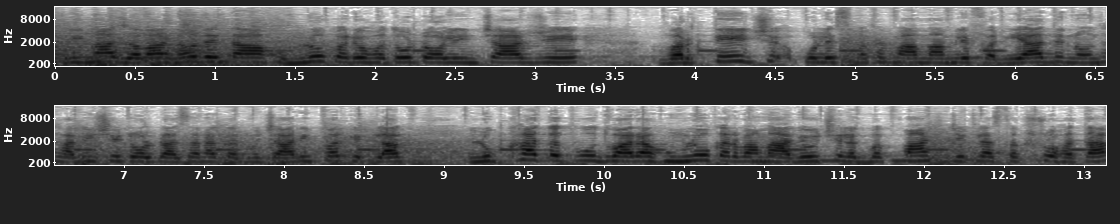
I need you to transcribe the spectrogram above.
ફ્રીમાં જવા ન દેતા હુમલો કર્યો હતો. ટોલ ઇન્ચાર્જે વર્તેજ પોલીસ મથકમાં આ મામલે ફરિયાદ નોંધાવી છે. ટોલ પ્લાઝાના કર્મચારી પર કેટલાક લુખ્ખા તત્વો દ્વારા હુમલો કરવામાં આવ્યો છે. લગભગ પાંચ જેટલા શખ્સો હતા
